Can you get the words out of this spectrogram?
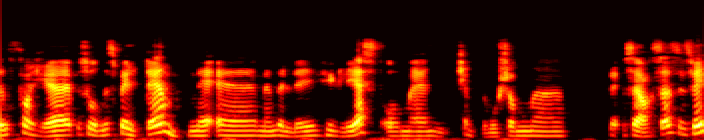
Den forrige episoden vi spilte inn med, uh, med en veldig hyggelig gjest og med en kjempemorsom uh, seanse, syns vi,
